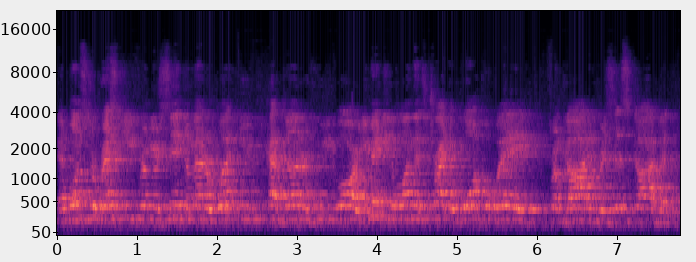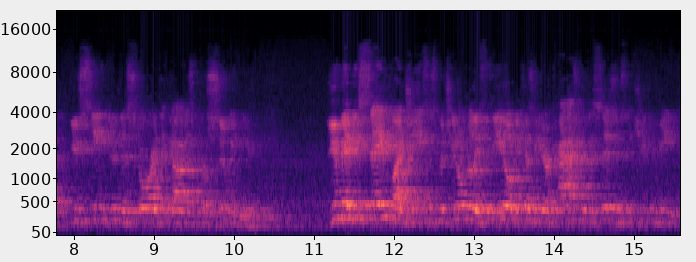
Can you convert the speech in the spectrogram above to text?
and wants to rescue you from your sin no matter what you have done or who you are. You may be the one that's tried to walk away from God and resist God, but you see through the story that God is pursuing you. You may be saved by Jesus, but you don't really feel because of your past or decisions that you can be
